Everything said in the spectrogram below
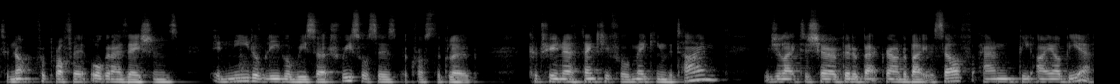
to not for profit organizations in need of legal research resources across the globe. Katrina, thank you for making the time. Would you like to share a bit of background about yourself and the ILBF?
